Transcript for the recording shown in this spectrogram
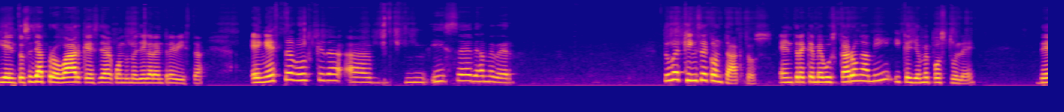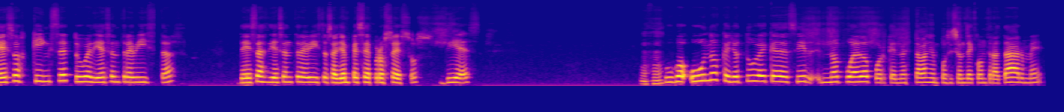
y, entonces ya probar, que es ya cuando uno llega a la entrevista. En esta búsqueda ah, hice, déjame ver, Tuve 15 contactos, entre que me buscaron a mí y que yo me postulé. De esos 15 tuve 10 entrevistas. De esas 10 entrevistas, o sea, ya empecé procesos, 10. Hubo uno que yo tuve que decir no puedo porque no estaban en posición de contratarme,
